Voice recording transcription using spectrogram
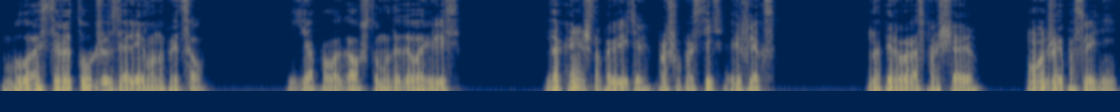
Бластеры тут же взяли его на прицел. «Я полагал, что мы договорились». «Да, конечно, повелитель. Прошу простить, рефлекс». «На первый раз прощаю. Он же и последний.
